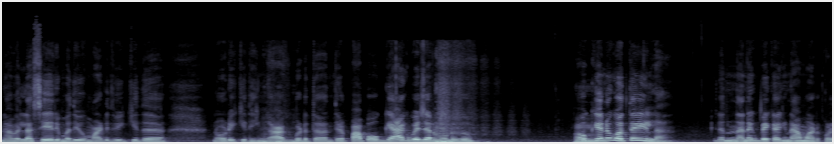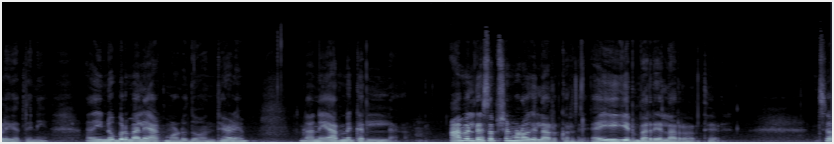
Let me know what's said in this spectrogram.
ನಾವೆಲ್ಲ ಸೇರಿ ಮದುವೆ ಮಾಡಿದ್ವಿ ಈಕಿದ ನೋಡಿಕಿದು ಹಿಂಗೆ ಆಗ್ಬಿಡುತ್ತೆ ಅಂತೇಳಿ ಪಾಪ ಅವ್ಕೆ ಯಾಕೆ ಬೇಜಾರು ಮಾಡೋದು ಅವಕ್ಕೇನು ಗೊತ್ತೇ ಇಲ್ಲ. ಯಾಕಂದ್ರೆ ನನಗೆ ಬೇಕಾಗಿ ನಾ ಮಾಡ್ಕೊಳ್ಳಿಗತ್ತೀನಿ ಅದು ಇನ್ನೊಬ್ಬರ ಮೇಲೆ ಯಾಕೆ ಮಾಡೋದು ಅಂಥೇಳಿ ನಾನು ಯಾರನ್ನೇ ಕರೀಲಿಲ್ಲ. ಆಮೇಲೆ ರಿಸೆಪ್ಷನ್ ಮಾಡೋಗಿ ಎಲ್ಲರೂ ಕರೆದೆ ಈಗಿನ ಬರ್ರಿ ಎಲ್ಲರೂ ಅಂಥೇಳಿ ಸೊ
